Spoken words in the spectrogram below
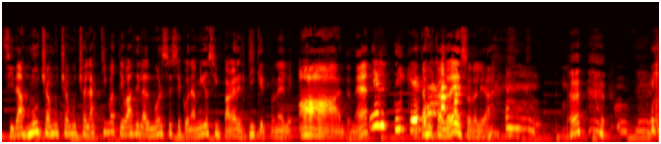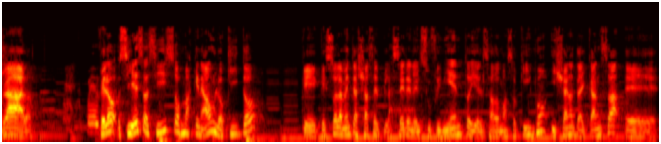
si das mucha, mucha, mucha lástima, te vas del almuerzo ese con amigos sin pagar el ticket, ponele. Ah, ¿entendés? El ticket. Estás buscando eso en realidad. Sí, Claro. Pero si es así, sos más que nada un loquito que, que solamente hallas el placer en el sufrimiento y el sadomasoquismo y ya no te alcanza eh,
